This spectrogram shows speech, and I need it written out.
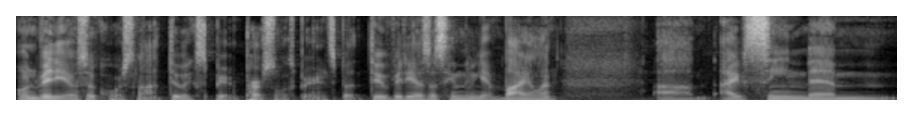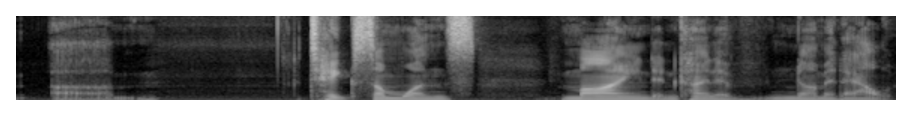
on videos, of course, not through experience, personal experience, but through videos, I've seen them get violent. Um, I've seen them um, take someone's mind and kind of numb it out.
